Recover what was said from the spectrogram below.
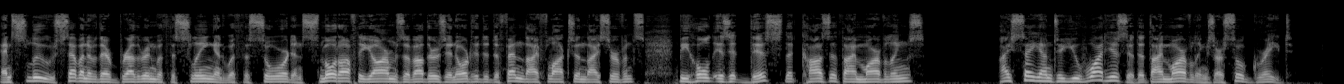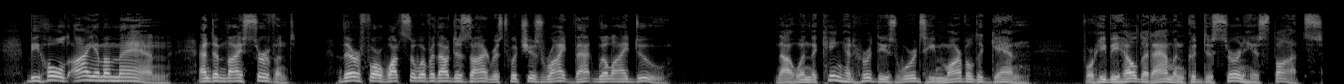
and slew seven of their brethren with the sling and with the sword, and smote off the arms of others in order to defend thy flocks and thy servants? Behold, is it this that causeth thy marvelings? I say unto you, what is it that thy marvelings are so great? Behold, I am a man, and am thy servant. Therefore, whatsoever thou desirest which is right, that will I do. Now when the king had heard these words, he marveled again for he beheld that Ammon could discern his thoughts.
